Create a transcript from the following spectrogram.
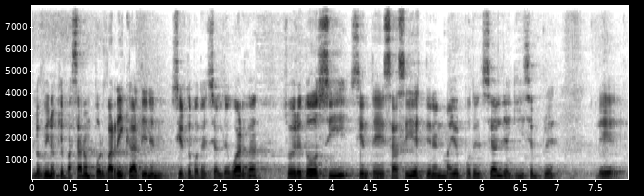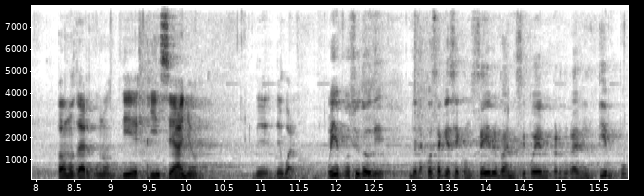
los vinos que pasaron por barrica tienen cierto potencial de guarda, sobre todo si sientes esa acidez, tienen mayor potencial y aquí siempre eh, podemos dar unos 10, 15 años de, de guarda. Oye, a propósito de, de las cosas que se conservan y se pueden perdurar en el tiempo,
